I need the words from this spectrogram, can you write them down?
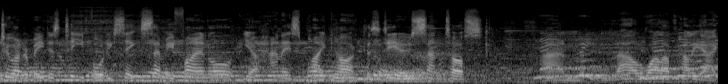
200 metres T46 semi-final. Johannes Piekart, Castillo Santos and Lallwala Paliag.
